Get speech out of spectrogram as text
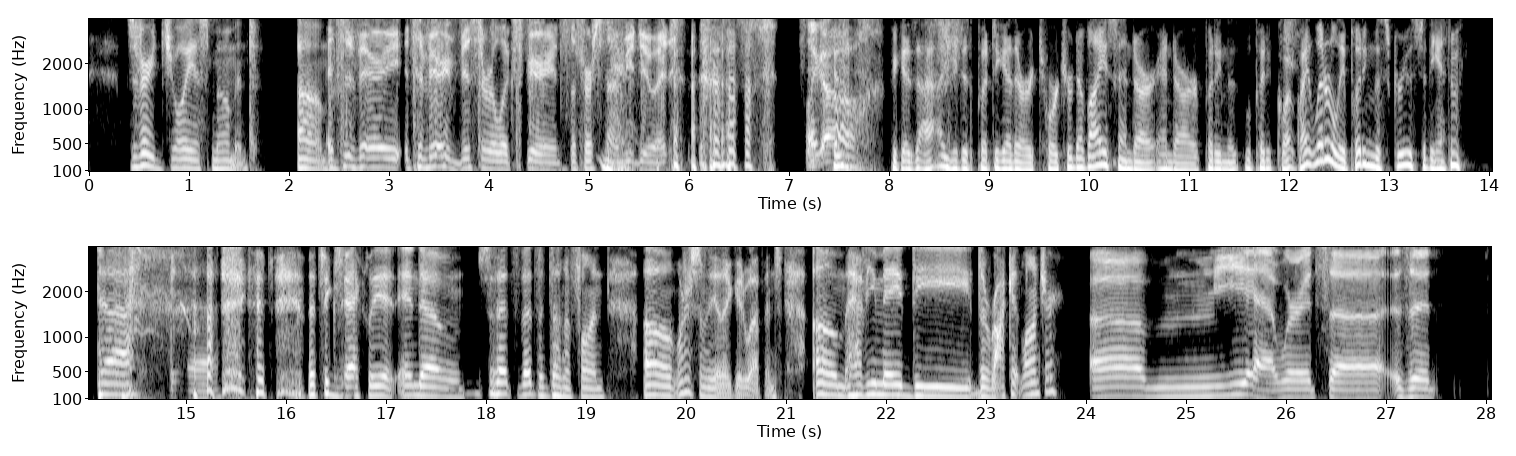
was a very joyous moment. Um, It's a very it's a very visceral experience the first time you do it. it's like oh because I, you just put together a torture device and are and are putting the put quite, quite literally putting the screws to the enemy. Uh, Yeah. that's, that's exactly it. And um, so that's that's a ton of fun. Um, what are some of the other good weapons? Um, have you made the the rocket launcher? Um. Yeah. Where it's uh. Is it?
